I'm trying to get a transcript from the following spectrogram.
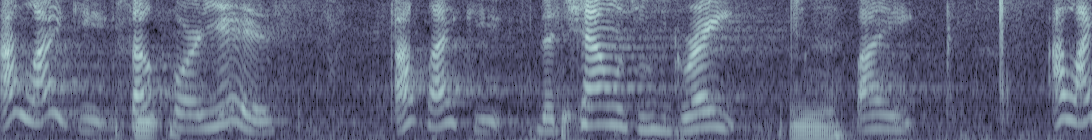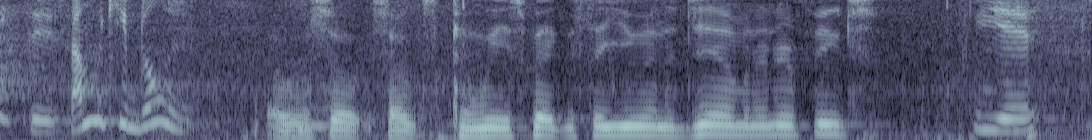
I like it. So far, yes. I like it. The challenge was great. Yeah. Like, I like this. I'm gonna keep doing it. Oh, so, so can we expect to see you in the gym in the near future? Yes.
